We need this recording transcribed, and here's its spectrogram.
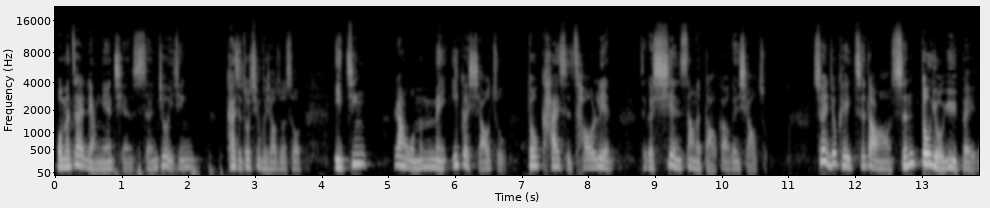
我们在两年前，神就已经开始做幸福小组的时候，已经让我们每一个小组都开始操练这个线上的祷告跟小组，所以你就可以知道，哈，神都有预备的。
